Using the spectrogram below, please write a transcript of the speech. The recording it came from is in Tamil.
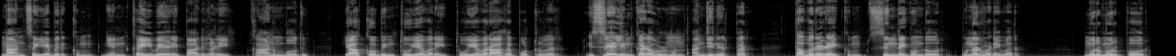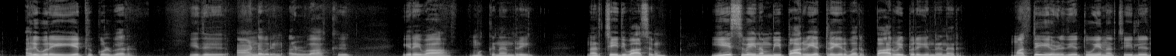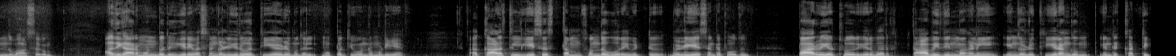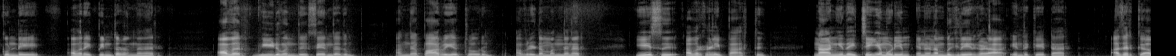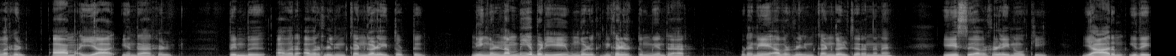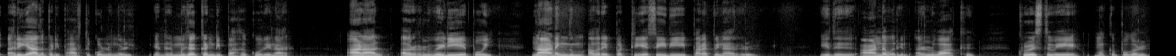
நான் செய்யவிருக்கும் என் கைவேலைப்பாடுகளை காணும்போது யாக்கோபின் தூயவரை தூயவராக போற்றுவர். இஸ்ரேலின் கடவுள் முன் அஞ்சி நிற்பர். தவறிழைக்கும் சிந்தை கொண்டோர் உணர்வடைவர். முறுமுறுப்போர் அறிவுரையை ஏற்றுக்கொள்வர். இது ஆண்டவரின் அருள்வாக்கு. இறைவா உமக்கு நன்றி. நற்செய்தி வாசகம். இயேசுவை நம்பி பார்வையற்ற இருவர் பார்வை பெறுகின்றனர். மத்திய எழுதிய தூய நற்செய்தியிலிருந்து வாசகம். அதிகாரம் ஒன்பது இறைவசனங்கள் இருபத்தி ஏழு முதல் முப்பத்தி ஒன்று முடிய. அக்காலத்தில் இயேசு தம் சொந்த ஊரை விட்டு வெளியே சென்றபோது பார்வையற்றோர் இருவர் தாவிதின் மகனே எங்களுக்கு இறங்கும் என்று கத்திக்கொண்டே அவரை பின்தொடர்ந்தனர். அவர் வீடு வந்து சேர்ந்ததும் அந்த பார்வையற்றோரும் அவரிடம் வந்தனர். இயேசு அவர்களை பார்த்து நான் இதை செய்ய முடியும் என நம்புகிறீர்களா? என்று கேட்டார். அதற்கு அவர்கள் ஆம் ஐயா என்றார்கள். பின்பு அவர் அவர்களின் கண்களை தொட்டு நீங்கள் நம்பியபடியே உங்களுக்கு நிகழட்டும் என்றார். உடனே அவர்களின் கண்கள் திறந்தன. இயேசு அவர்களை நோக்கி யாரும் இதை அறியாதபடி பார்த்து கொள்ளுங்கள் என்று மிக கண்டிப்பாக கூறினார். ஆனால் அவர்கள் வெளியே போய் நாடெங்கும் அவரை பற்றிய செய்தியை பரப்பினார்கள். இது ஆண்டவரின் அருள்வாக்கு. கிறிஸ்துவே மக்கு புகழ்.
